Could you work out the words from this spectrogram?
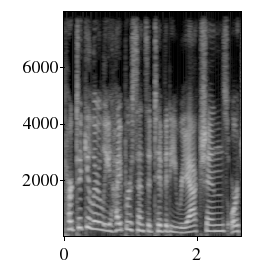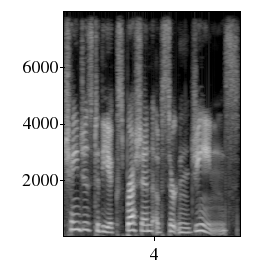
particularly hypersensitivity reactions or changes to the expression of certain genes.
